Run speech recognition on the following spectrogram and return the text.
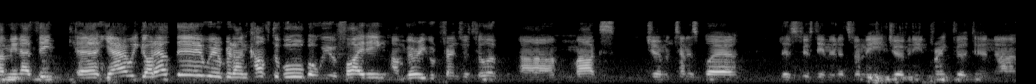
I mean, I think, uh, yeah, we got out there. We were a bit uncomfortable, but we were fighting. I'm very good friends with Philipp. Um, Marx German tennis player lives 15 minutes from me in Germany, in Frankfurt, and uh,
